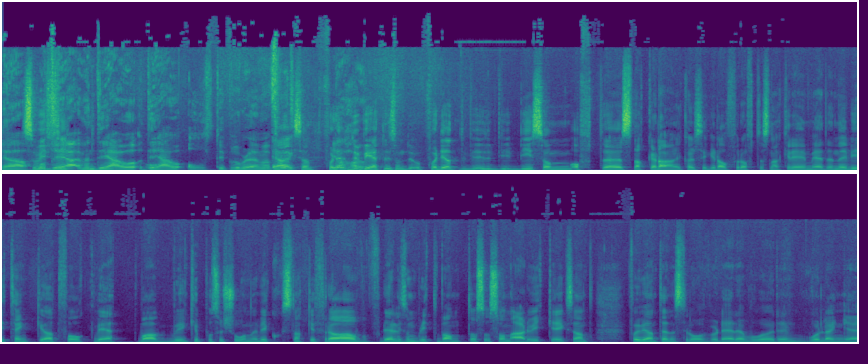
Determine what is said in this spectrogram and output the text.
Ja, det er, Men det er, jo, det er, jo, alltid problemet. For, ja, ikke sant? Fordi, har... vet, liksom, fordi at vi, vi, som ofte snakker da, kanskje sikkert altfor ofte snakker i mediene, vi tenker at folk vet hva, hvilke posisjoner vi snakker fra. for Det er liksom blitt vant oss, og sånn er det jo ikke. ikke sant? For vi har en tendens til å overvurdere hvor, hvor lenge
